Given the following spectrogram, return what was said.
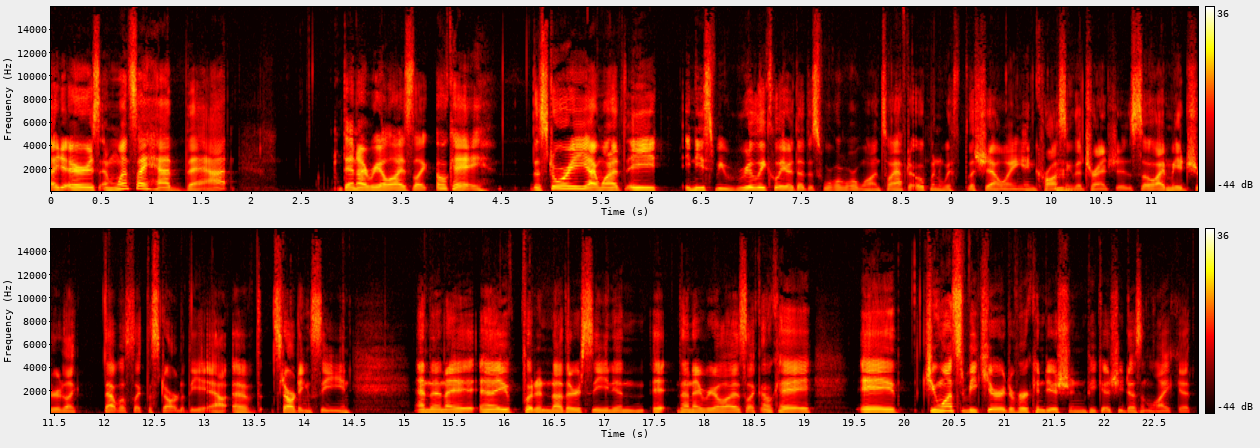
I, and once I had that, then I realized like, okay, the story I wanted. To, it needs to be really clear that this World War One. So I have to open with the shelling and crossing mm. the trenches. So I made sure like that was like the start of the uh, of the starting scene, and then I I put another scene in. It, then I realized like okay, a she wants to be cured of her condition because she doesn't like it.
